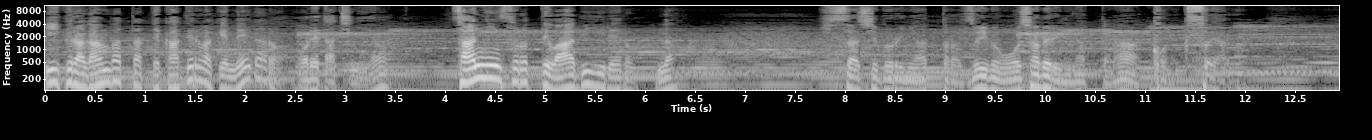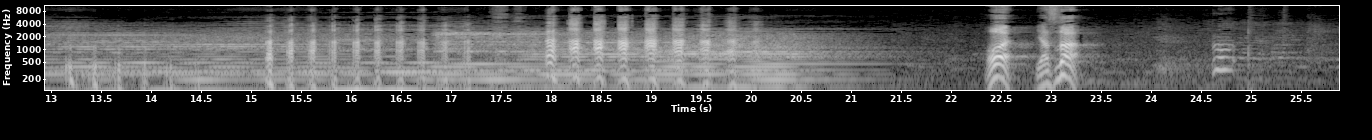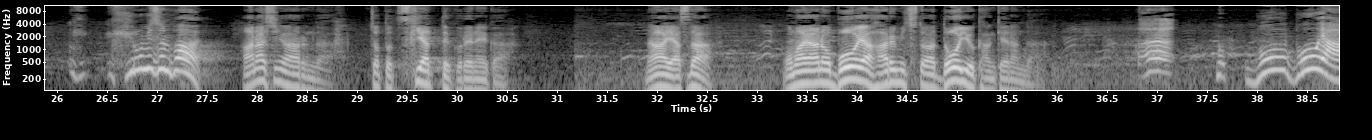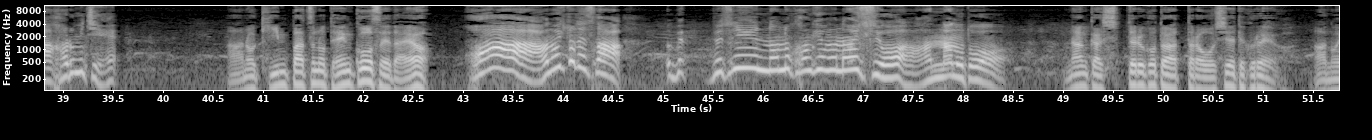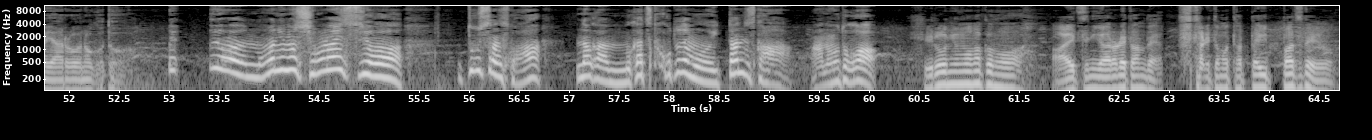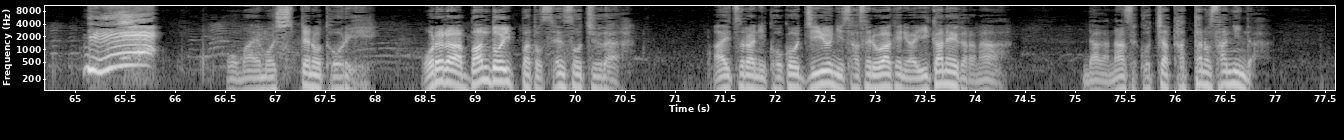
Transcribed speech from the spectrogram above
け。いくら頑張ったって勝てるわけねえだろ、俺たちによ。三人揃って詫び入れろ、な。久しぶりに会ったら随分おしゃべりになったな。このクソ野郎。おい安田。ひろみ先輩。話があるんだ。ちょっと付き合ってくれねえか。なあ安田。お前あの坊や春道とはどういう関係なんだ？ぼ、ぼ、坊や春道？あの金髪の転校生だよはあ、あの人ですか。べ、別に何の関係もないっすよ、あんなのと。なんか知ってることあったら教えてくれよあの野郎のことをいや、何も知らないっすよ。どうしたんですか？なんか、ムカつくことでも言ったんですか？あの男。ヒロミもマコも、あいつにやられたんだよ。二人ともたった一発でよ。ええお前も知っての通り俺らはバンド一派と戦争中だ。あいつらにここを自由にさせるわけにはいかねえからな。だがなんせこっちはたったの三人だ。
